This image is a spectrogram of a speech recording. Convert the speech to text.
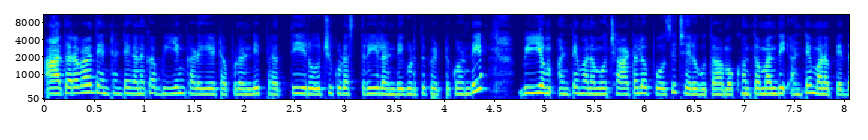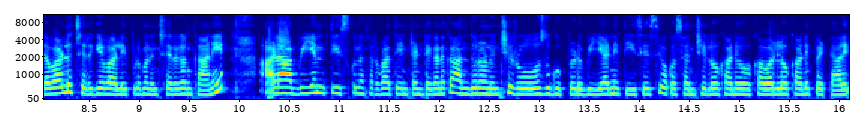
ఆ తర్వాత ఏంటంటే కనుక బియ్యం కడిగేటప్పుడు అండి ప్రతిరోజు కూడా స్త్రీలండి గుర్తుపెట్టుకోండి. బియ్యం అంటే మనము చాటలో పోసి చెరుగుతాము. కొంతమంది అంటే మన పెద్దవాళ్ళు చెరిగేవాళ్ళు ఇప్పుడు మనం చెరగం కానీ అలా బియ్యం తీసుకున్న తర్వాత ఏంటంటే కనుక అందులో నుంచి రోజు గుప్పెడు బియ్యాన్ని తీసేసి ఒక సంచిలో కానీ ఒక కవర్లో కానీ పెట్టాలి.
